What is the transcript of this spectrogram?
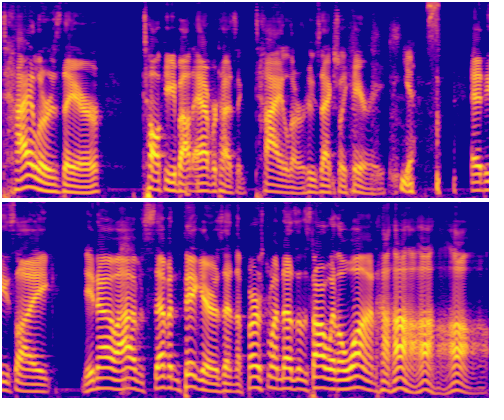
Tyler's there talking about advertising. Tyler, who's actually Harry. Yes. And he's like, you know, I have seven figures and the first one doesn't start with a one. Ha ha ha ha ha ha.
